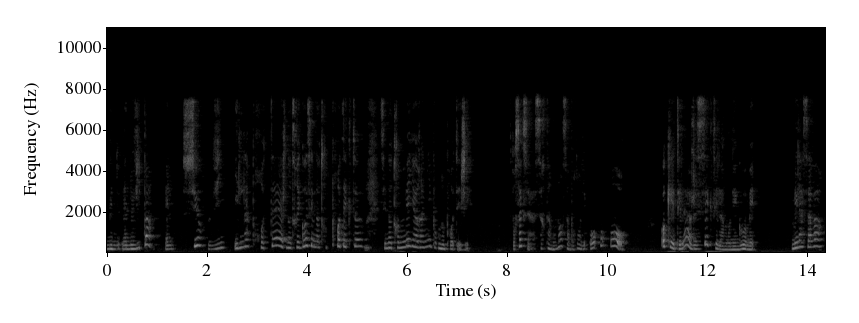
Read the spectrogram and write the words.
elle ne vit pas, elle survit. Il la protège. Notre ego, c'est notre protecteur. C'est notre meilleur ami pour nous protéger. C'est pour ça que à certains moments, c'est important de dire Oh, oh, oh Ok, t'es là, je sais que t'es là, mon ego, mais, mais là, ça va.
